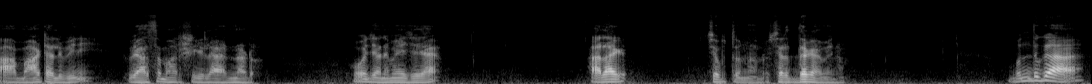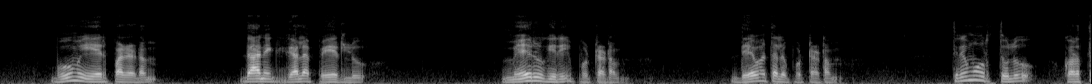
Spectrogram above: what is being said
ఆ మాటలు విని వ్యాసమహర్షి ఇలా అన్నాడు. ఓ జనమేజయ అలాగే చెబుతున్నాను శ్రద్ధగా విను. ముందుగా భూమి ఏర్పడడం దానికి గల పేర్లు మేరుగిరి పుట్టడం దేవతలు పుట్టడం త్రిమూర్తులు కొత్త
